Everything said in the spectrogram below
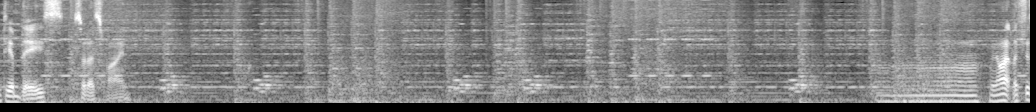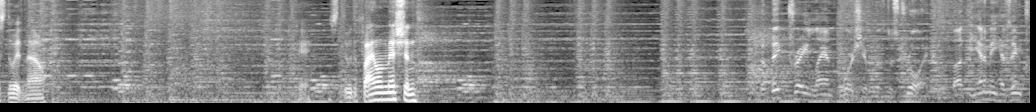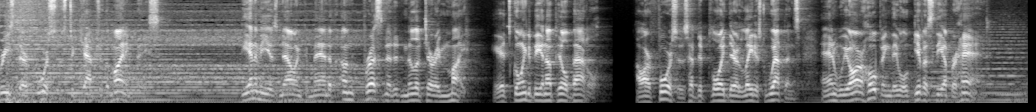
Plenty of days, so that's fine. Mm, you know what? Let's just do it now. Okay, let's do the final mission. The Big Tray land warship was destroyed, but the enemy has increased their forces to capture the mining base. The enemy is now in command of unprecedented military might. It's going to be an uphill battle. Our forces have deployed their latest weapons, and we are hoping they will give us the upper hand.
